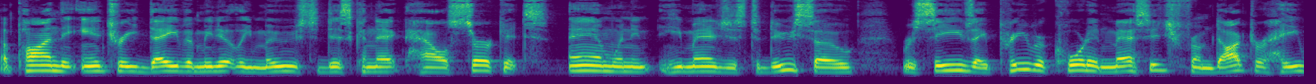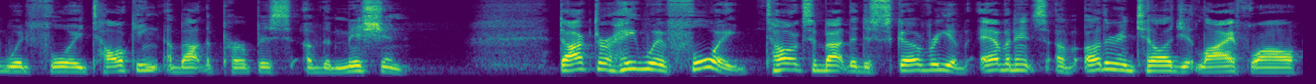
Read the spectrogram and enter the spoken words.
Upon the entry, Dave immediately moves to disconnect Hal's circuits, and when he manages to do so, receives a pre recorded message from Dr. Heywood Floyd talking about the purpose of the mission. Dr. Heywood Floyd talks about the discovery of evidence of other intelligent life while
